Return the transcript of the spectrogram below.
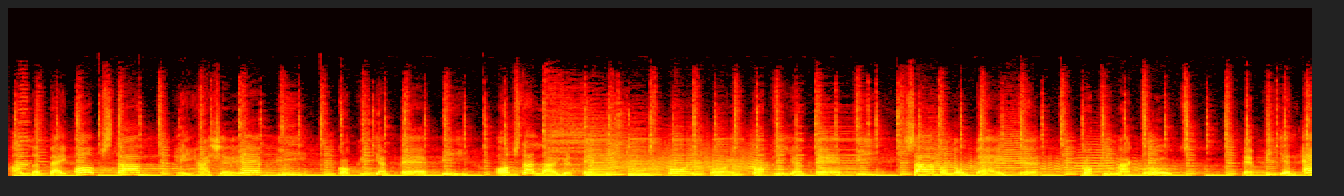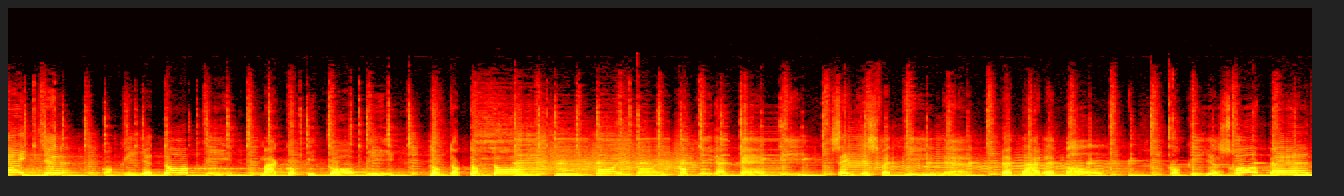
Allebei opstaan, hey haasje reppie, kokkie en peppy, opstaan luie peppy. Toet boing samen ontbijten, kokkie maakt brood. Peppy een eitje, kokkie een doppie, maak koppie koppie. Tok tok tok tok, boing boing, kokkie en peppy, centjes verdienen, hup naar de bal. Kokkie een schop en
